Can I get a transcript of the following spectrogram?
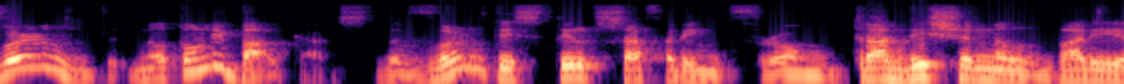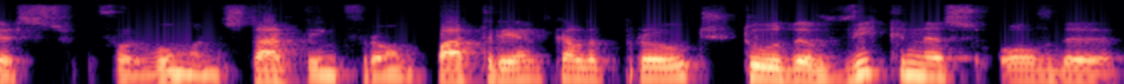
world, not only Balkans, the world is still suffering from traditional barriers for women, starting from patriarchal approach to the weakness of the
